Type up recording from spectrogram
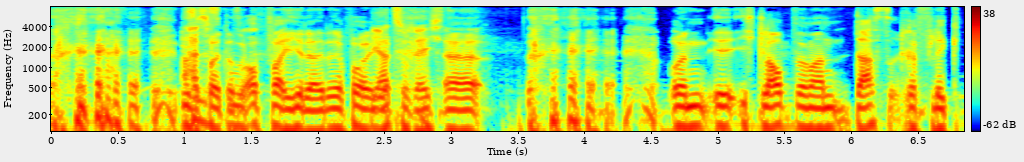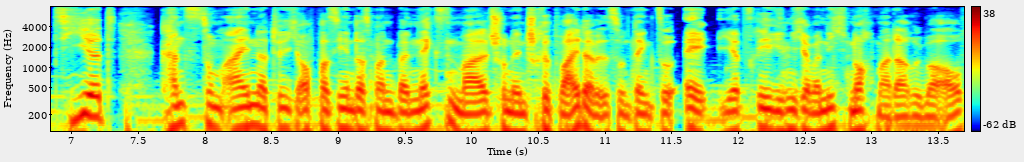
du bist heute das Opfer hier der, der Folge. Ja, zu Recht. Äh, und äh, ich glaube, wenn man das reflektiert, kann es zum einen natürlich auch passieren, dass man beim nächsten Mal schon den Schritt weiter ist und denkt so, ey, jetzt rege ich mich aber nicht nochmal darüber auf.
